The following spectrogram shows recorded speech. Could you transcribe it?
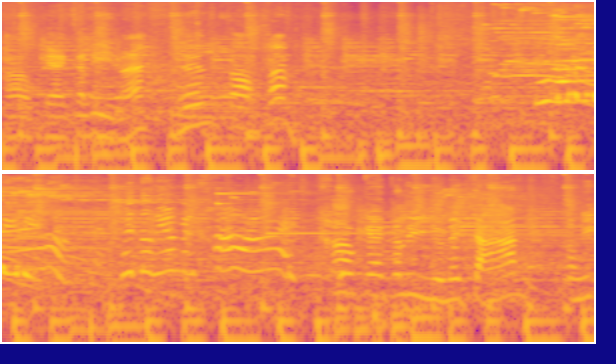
ข้าวแกงกะหรี่นะหนึ่งสองสาม เฮ้ยตรงนี้เป็นข้าวเลยข้าวแกงกะหรี่อยู่ในจาน ตรงนี้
